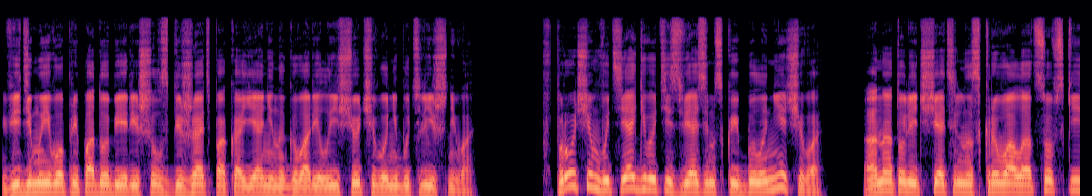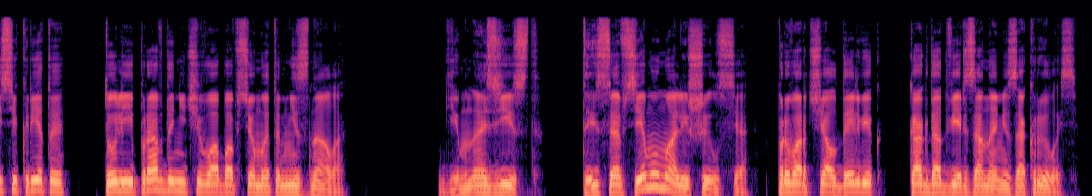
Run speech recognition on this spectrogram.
Видимо, его преподобие решил сбежать, пока я не наговорил еще чего-нибудь лишнего. Впрочем, вытягивать из Вяземской было нечего. Она то ли тщательно скрывала отцовские секреты, то ли и правда ничего обо всем этом не знала. «Гимназист, ты совсем ума лишился?» — проворчал Дельвик, когда дверь за нами закрылась.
